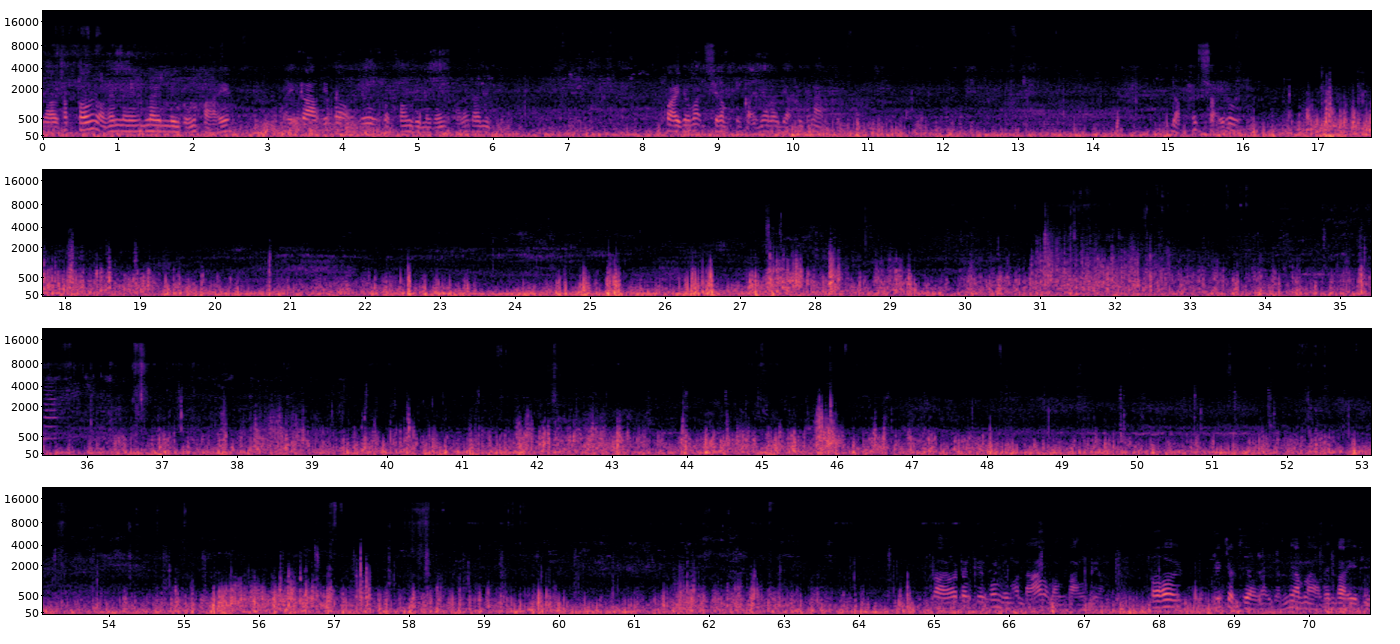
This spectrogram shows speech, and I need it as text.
giờ sắp tối rồi, nên nên mình cũng phải đẩy cao tiếp đó chứ còn không thì mình cũng phải ở đây mình quay cho bạn xem cũng cảnh ra là đẹp như thế nào. Đẹp hết sảy luôn. Trời ơi trên kia có những hòn đá mà bằng bằng kìa thôi chứ chiều chiều lại dẫn em nào lên đây thì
